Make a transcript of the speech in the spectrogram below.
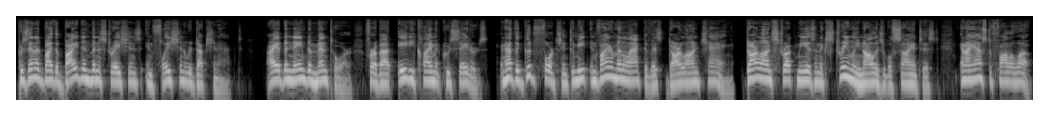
presented by the Biden administration's Inflation Reduction Act. I had been named a mentor for about 80 climate crusaders and had the good fortune to meet environmental activist Dar-Lon Chang. Dar-Lon struck me as an extremely knowledgeable scientist, and I asked to follow up.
